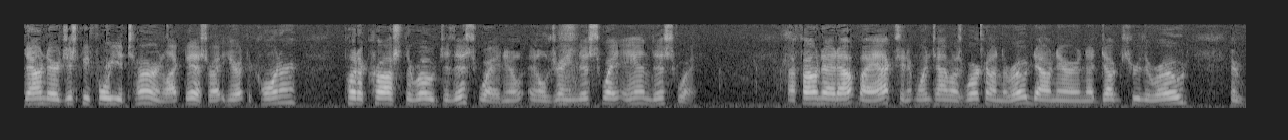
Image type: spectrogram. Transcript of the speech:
down there just before you turn, like this, right here at the corner. Put across the road to this way, and it'll, it'll drain this way and this way. I found that out by accident one time I was working on the road down there and I dug through the road and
